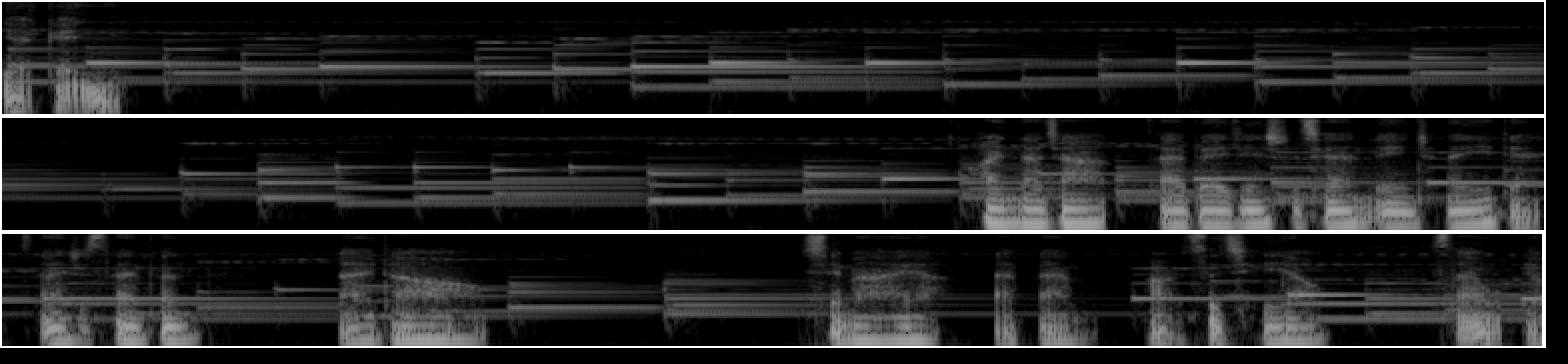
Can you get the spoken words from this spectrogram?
也给你。欢迎大家在北京时间凌晨的一点三十三分，来到喜马拉雅 FM 二四七幺三五六，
